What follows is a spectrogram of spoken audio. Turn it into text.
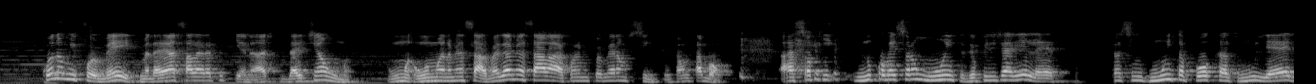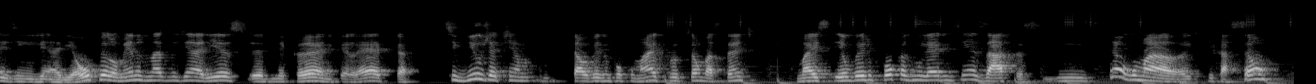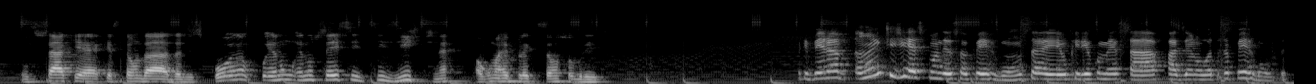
Quando eu me formei, mas daí a sala era pequena, acho que daí tinha uma, uma, uma na minha sala, mas a minha sala, quando eu me formei, eram cinco, então tá bom. Ah, só que no começo eram muitas, eu fiz engenharia elétrica. Então, assim, muita poucas mulheres em engenharia, ou pelo menos nas engenharias eh, mecânica, elétrica, civil já tinha talvez um pouco mais, produção bastante, mas eu vejo poucas mulheres em exatas. E tem alguma explicação? Será que é questão da, das escolhas? Eu não, eu não sei se, se existe né, alguma reflexão sobre isso. Primeiro, antes de responder sua pergunta, eu queria começar fazendo outra pergunta.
